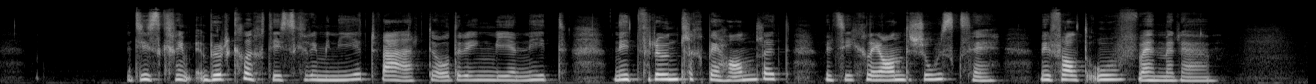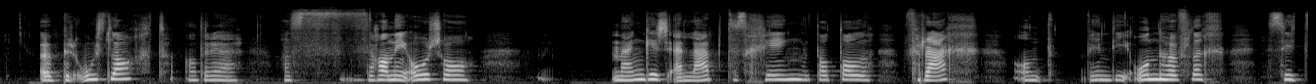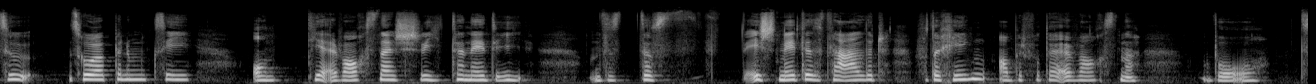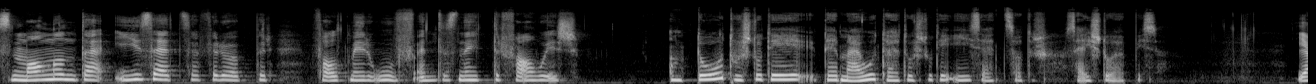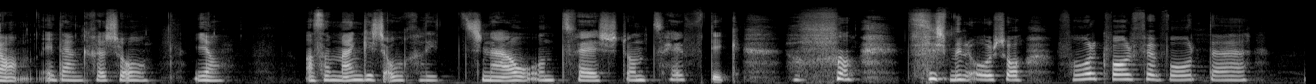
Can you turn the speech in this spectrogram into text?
diskrim wirklich diskriminiert werden oder irgendwie nicht, nicht freundlich behandelt, weil sie etwas anders aussehen. Mir fällt auf, wenn man äh, jemanden auslacht oder äh, das habe ich auch schon manchmal erlebt, dass Kinder total frech und finde ich unhöflich sind zu, zu jemandem gewesen. und die Erwachsenen schreiten nicht ein. Und das, das ist nicht ein Fehler von den Kindern, aber von den Erwachsenen, wo das mangelnde Einsetzen für jemanden fällt mir auf, wenn das nicht der Fall ist. Und du, tust du dich melden, tust du dich einsetzen oder sagst du etwas? Ja, ich denke schon, ja. Also manchmal auch ein bisschen zu schnell und zu fest und zu heftig. das ist mir auch schon vorgeworfen worden,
